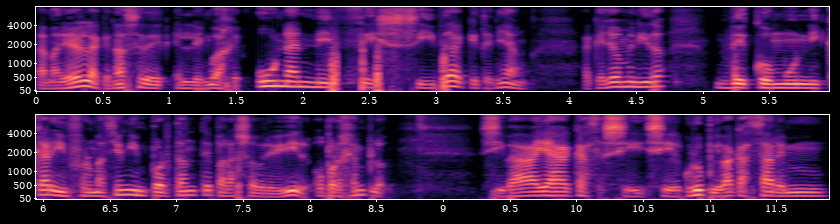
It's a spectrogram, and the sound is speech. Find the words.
la manera en la que nace el lenguaje, una necesidad que tenían aquellos homínidos de comunicar información importante para sobrevivir. O por ejemplo, si vaya a si, si, el grupo iba a cazar en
